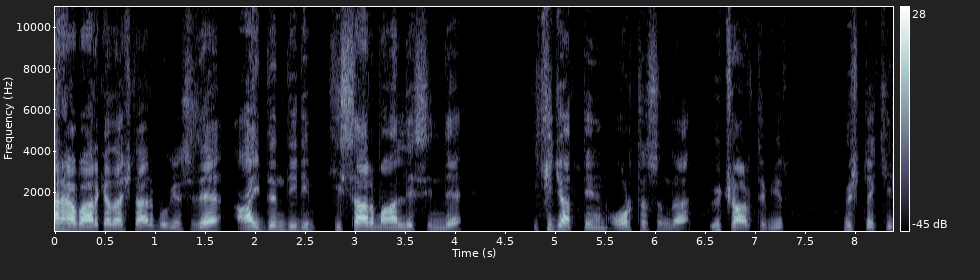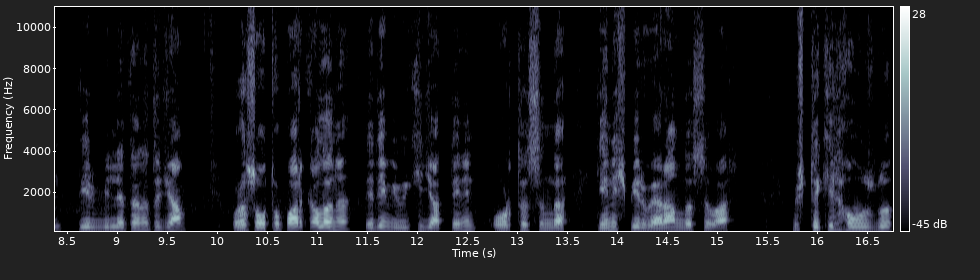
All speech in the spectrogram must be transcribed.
Merhaba arkadaşlar. Bugün size Aydın Didim Hisar Mahallesi'nde iki caddenin ortasında 3 artı 1 müstakil bir villa tanıtacağım. Burası otopark alanı. Dediğim gibi iki caddenin ortasında geniş bir verandası var. Müstakil havuzlu.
